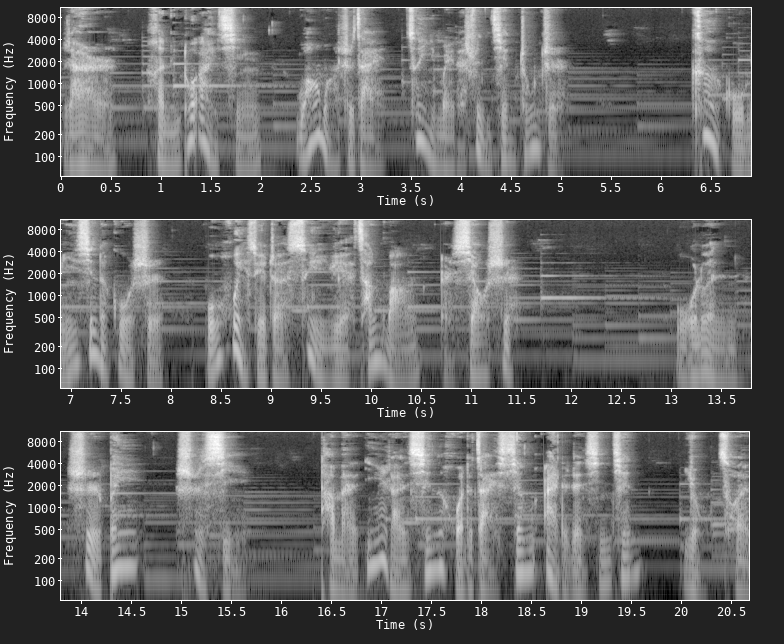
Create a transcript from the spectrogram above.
然而，很多爱情往往是在最美的瞬间终止。刻骨铭心的故事，不会随着岁月苍茫。而消逝。无论是悲是喜，他们依然鲜活的在相爱的人心间永存。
